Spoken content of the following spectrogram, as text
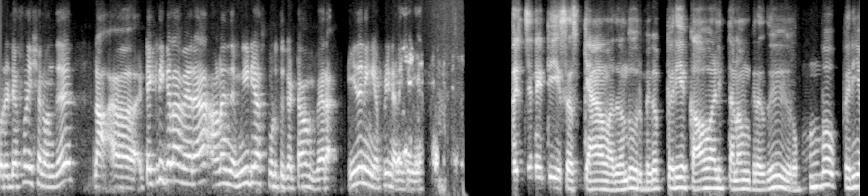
ஒரு டெஃபினேஷன் வந்து நான் டெக்னிக்கலா வேற ஆனா இந்த மீடியாஸ் கொடுத்துக்கிட்டாம் வேற. இதை நீங்க எப்படி நினைக்கிறீங்க? Virginity அது வந்து ஒரு மிகப்பெரிய காவாலித்தனம்ங்கிறது ரொம்ப பெரிய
